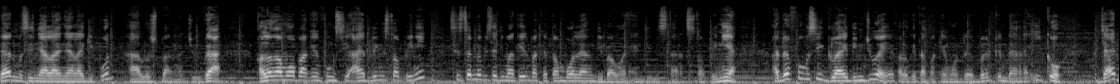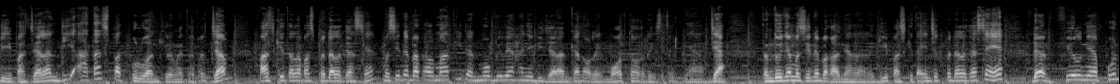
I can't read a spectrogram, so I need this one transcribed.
dan mesin nyalanya lagi pun halus banget juga. Kalau nggak mau pakai fungsi idling stop ini, sistemnya bisa dimatiin pakai tombol yang di bawah engine start stop ini ya. Ada fungsi gliding juga ya kalau kita pakai mode berkendara eco. Jadi pas jalan di atas 40-an km per jam, pas kita lepas pedal gasnya, mesinnya bakal mati dan mobilnya hanya dijalankan oleh motor listriknya aja. Tentunya mesinnya bakal nyala lagi pas kita injek pedal gasnya ya, dan feel-nya pun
